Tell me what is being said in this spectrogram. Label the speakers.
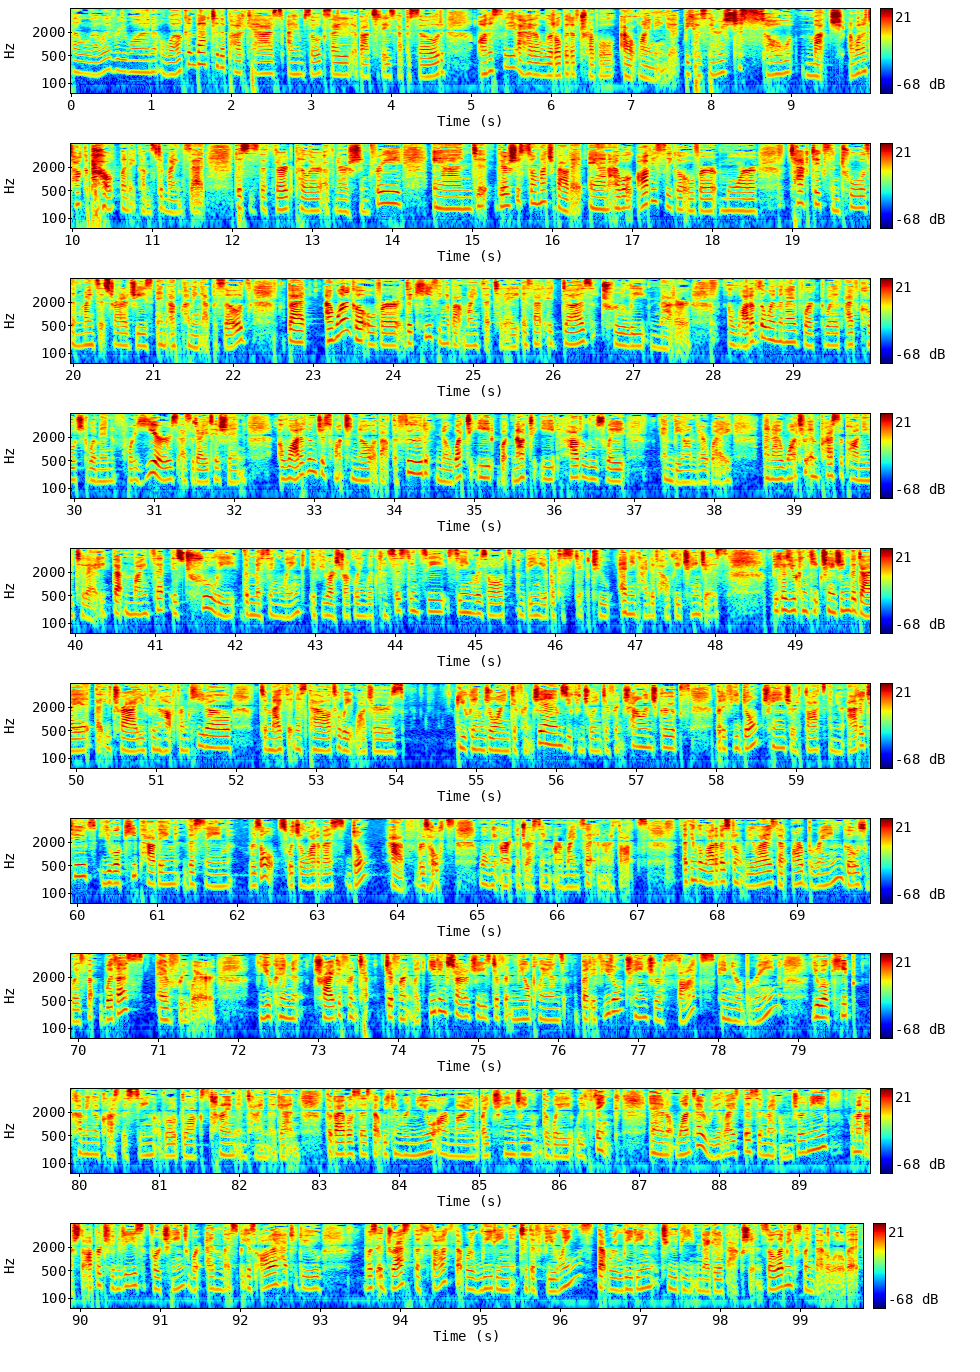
Speaker 1: Hello, everyone. Welcome back to the podcast. I am so excited about today's episode. Honestly, I had a little bit of trouble outlining it because there is just so much I want to talk about when it comes to mindset. This is the third pillar of Nourished and Free, and there's just so much about it. And I will obviously go over more tactics and tools and mindset strategies in upcoming episodes. But I want to go over the key thing about mindset today is that it does truly matter. A lot of the women I've worked with, I've coached women for years as a dietitian. A lot of them just want to know about the food, know what to eat, what not to eat, how to lose weight, and be on their way. And I want to impress upon you today that mindset is truly the missing link if you are struggling with consistency, seeing results, and being able to stick to any kind of healthy changes. Because you can keep changing the diet that you try. You can hop from keto to MyFitnessPal to Weight Watchers. You can join different gyms, you can join different challenge groups, but if you don't change your thoughts and your attitudes, you will keep having the same results, which a lot of us don't have results when we aren't addressing our mindset and our thoughts. I think a lot of us don't realize that our brain goes with with us everywhere. You can try different different like eating strategies, different meal plans, but if you don't change your thoughts in your brain, you will keep coming across the same roadblocks time and time again. The Bible says that we can renew our mind by changing the way we think. And once I realized this in my own journey, oh my gosh, the opportunities for change were endless because all I had to do was address the thoughts that were leading to the feelings that were leading to the negative action. So let me explain that a little bit.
